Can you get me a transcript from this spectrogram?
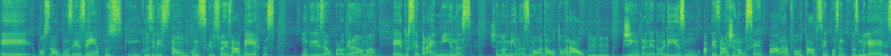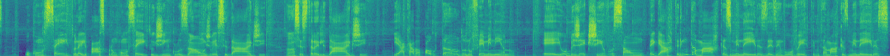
É, eu posso dar alguns exemplos que, inclusive, estão com inscrições abertas. Um deles é o programa é, do Sebrae Minas, chama Minas Moda Autoral. Uhum. De empreendedorismo, apesar de não ser para voltado 100% para as mulheres, o conceito, né, ele passa por um conceito de inclusão, diversidade, ancestralidade e acaba pautando no feminino. É, e o objetivo são pegar 30 marcas mineiras, desenvolver 30 marcas mineiras,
